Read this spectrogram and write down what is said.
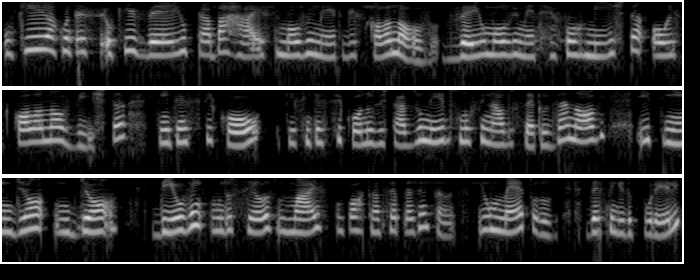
o que aconteceu, o que veio para barrar esse movimento de escola nova? Veio o movimento reformista ou escola novista, que intensificou que se intensificou nos Estados Unidos no final do século XIX e tinha em John, em John Dewey um dos seus mais importantes representantes. E o método definido por ele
